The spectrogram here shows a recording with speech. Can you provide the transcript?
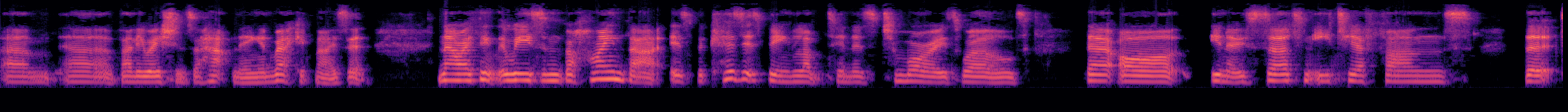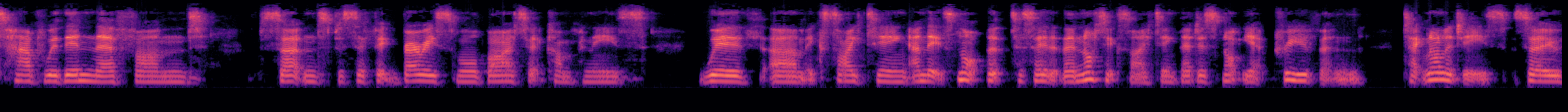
um, uh, valuations are happening and recognize it. Now, I think the reason behind that is because it's being lumped in as tomorrow's world. There are, you know, certain ETF funds that have within their fund certain specific, very small biotech companies with um, exciting, and it's not that to say that they're not exciting, they're just not yet proven technologies. So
